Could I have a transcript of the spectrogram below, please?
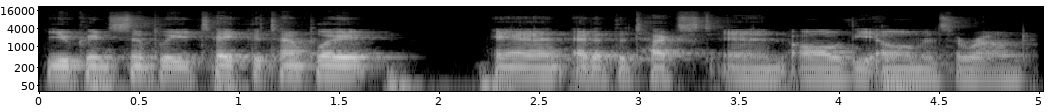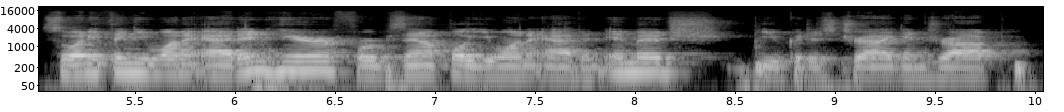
you can simply take the template and edit the text and all the elements around. So anything you want to add in here, for example, you want to add an image, you could just drag and drop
